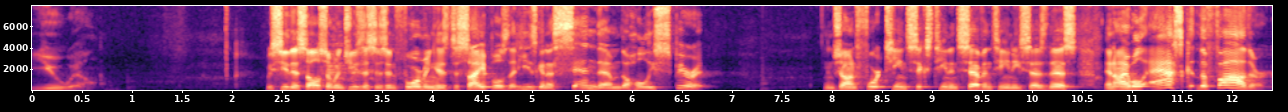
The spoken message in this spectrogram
you will. We see this also when Jesus is informing his disciples that he's going to send them the Holy Spirit. In John 14, 16, and 17, he says this And I will ask the Father,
